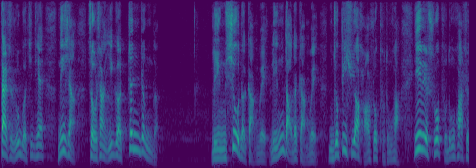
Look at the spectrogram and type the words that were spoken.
但是如果今天你想走上一个真正的领袖的岗位、领导的岗位，你就必须要好好说普通话，因为说普通话是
